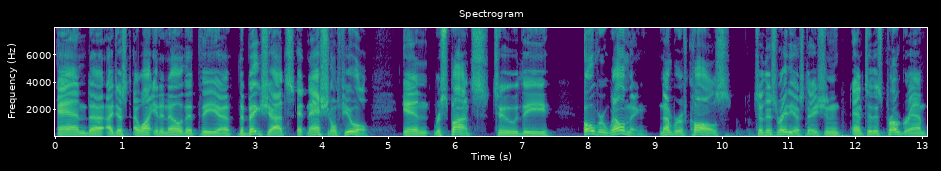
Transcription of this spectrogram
and uh, I just I want you to know that the uh, the big shots at National Fuel, in response to the overwhelming number of calls to this radio station and to this program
